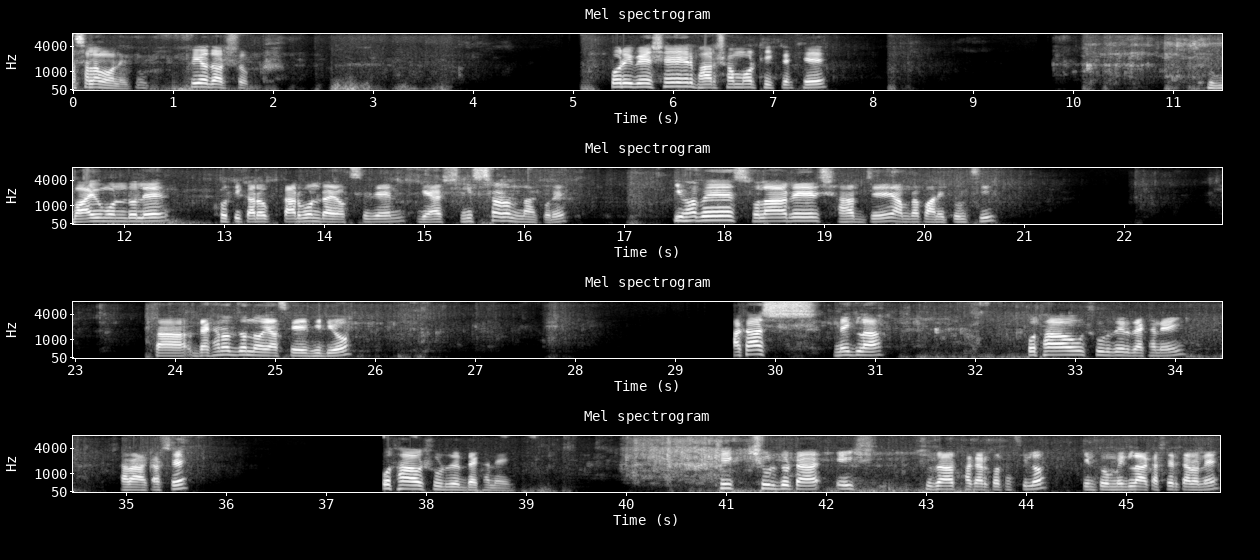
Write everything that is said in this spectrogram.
আসসালামু আলাইকুম। প্রিয় দর্শক, পরিবেশের ভারসাম্য ঠিক রেখে বায়ুমণ্ডলে ক্ষতিকারক কার্বন ডাই অক্সিজেন গ্যাস নিঃসরণ না করে কীভাবে সোলারের সাহায্যে আমরা পানি তুলছি তা দেখানোর জন্যই আজকে এই ভিডিও। আকাশ মেঘলা, কোথাও সূর্যের দেখা নেই সারা আকাশে, কোথাও সূর্যের দেখা নেই। ঠিক সূর্যটা এই সোজা থাকার কথা ছিল, কিন্তু মেঘলা আকাশের কারণে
